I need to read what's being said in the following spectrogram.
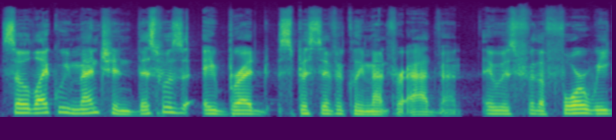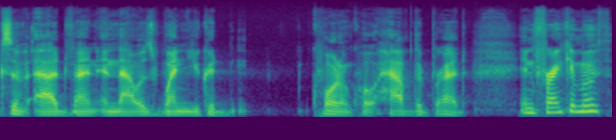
So, like we mentioned, this was a bread specifically meant for Advent. It was for the four weeks of Advent, and that was when you could quote unquote have the bread. In Frankenmuth,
